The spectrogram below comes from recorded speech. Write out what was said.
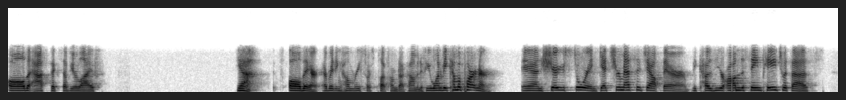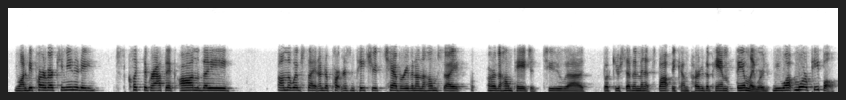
all the aspects of your life. Yeah, it's all there. EverythingHomeResourcePlatform.com. And if you want to become a partner and share your story and get your message out there because you're on the same page with us, you want to be part of our community, just click the graphic on the on the website under Partners and Patriots tab, or even on the home site or the homepage to uh, book your seven minute spot, become part of the PAM family. We're, we want more people.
